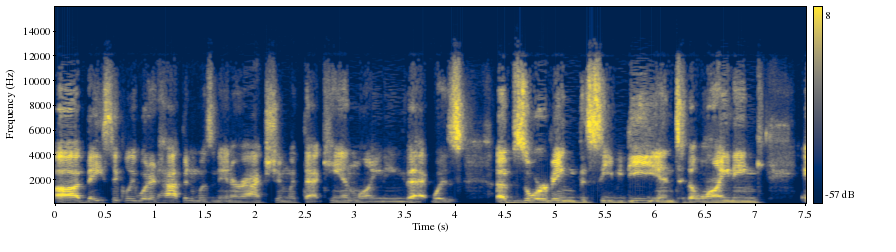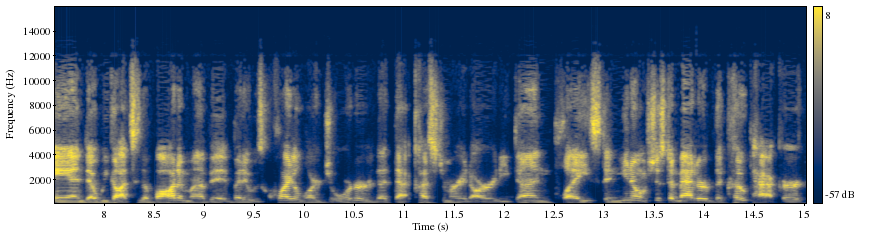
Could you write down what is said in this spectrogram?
uh, basically what had happened was an interaction with that can lining that was absorbing the cbd into the lining. And uh, we got to the bottom of it but it was quite a large order that that customer had already done placed. And you know it's just a matter of the co-packer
